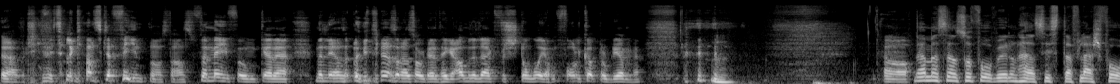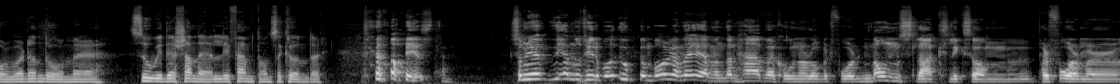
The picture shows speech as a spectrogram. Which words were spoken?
överdrivet eller ganska fint någonstans. För mig funkar det, men det är ytterligare en sån här sak där jag tänker, ja men det där förstår jag om folk har problem med. ja. Nej, men sen så får vi den här sista flash-forwarden då med Zoe de Chanel i 15 sekunder. Ja, just det. Som ju ändå tyder på att uppenbarligen är även den här versionen av Robert Ford någon slags liksom performer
